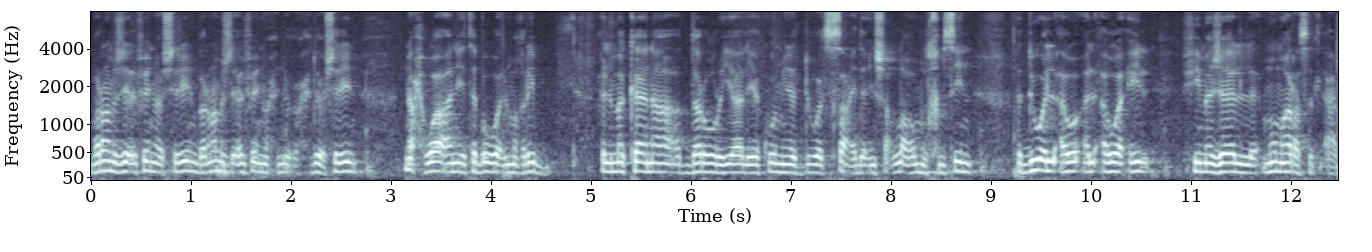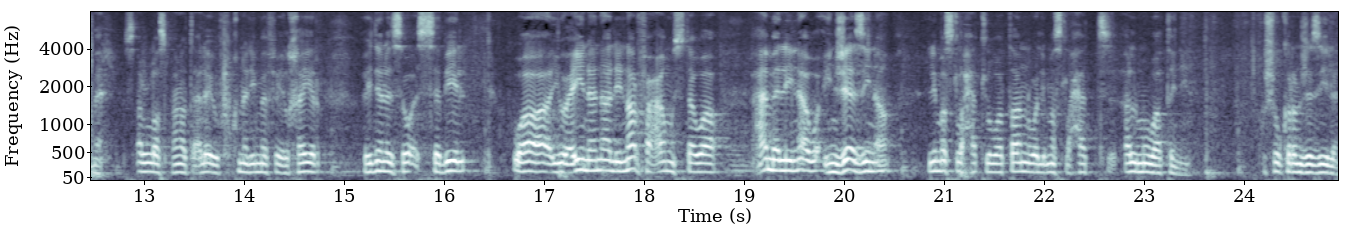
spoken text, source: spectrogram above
برنامج ديال 2020 برنامج ديال 2021 نحو أن يتبوأ المغرب. المكانة الضرورية ليكون من الدول الصاعدة إن شاء الله ومن الخمسين الدول الأوائل في مجال ممارسة الأعمال. نسأل الله سبحانه وتعالى يوفقنا لما فيه الخير ويهدينا لسواء السبيل ويعيننا لنرفع مستوى عملنا وإنجازنا لمصلحة الوطن ولمصلحة المواطنين. وشكرا جزيلا.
